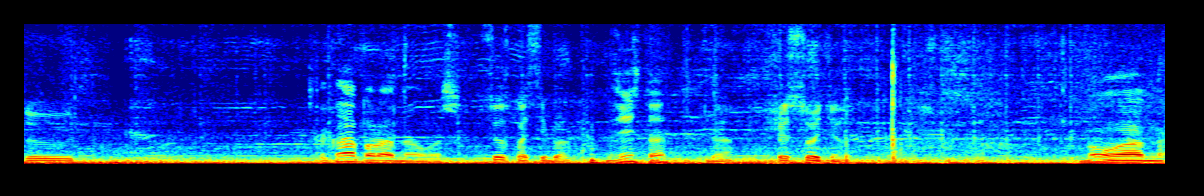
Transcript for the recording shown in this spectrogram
600. Какая парадная у вас? Все, спасибо. Здесь, да? Да, 6 сотен. Ну ладно.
